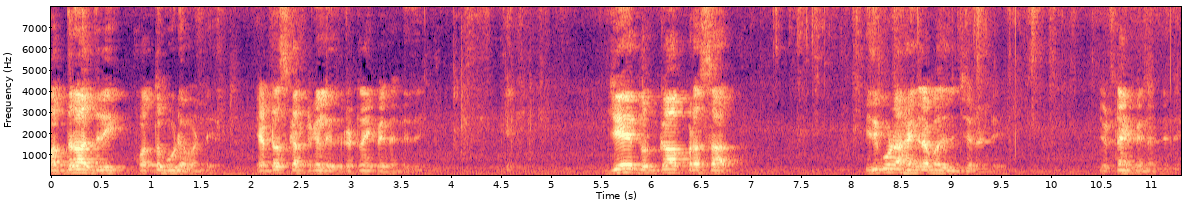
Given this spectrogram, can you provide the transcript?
భద్రాద్రి కొత్తగూడెం అండి. అడ్రస్ కరెక్ట్గా లేదు రిటర్న్ అయిపోయిందండి ఇది. జే దుర్గా ప్రసాద్. ఇది కూడా హైదరాబాద్ నుంచేనండి. జట్న అయిపోయిందండి ఇది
